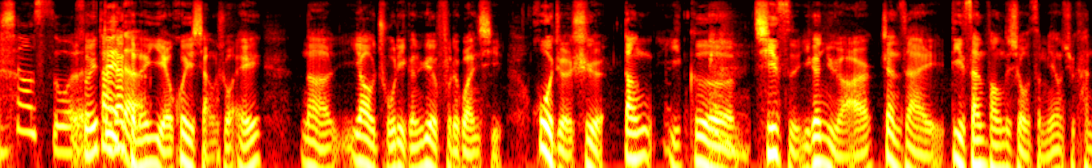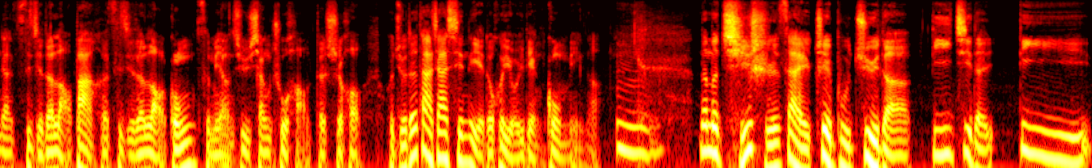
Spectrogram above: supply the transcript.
笑死我了。所以大家可能也会想说，哎。那要处理跟岳父的关系，或者是当一个 妻子、一个女儿站在第三方的时候，怎么样去看待自己的老爸和自己的老公，怎么样去相处好的时候，我觉得大家心里也都会有一点共鸣啊。嗯，那么其实在这部剧的第一季的第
